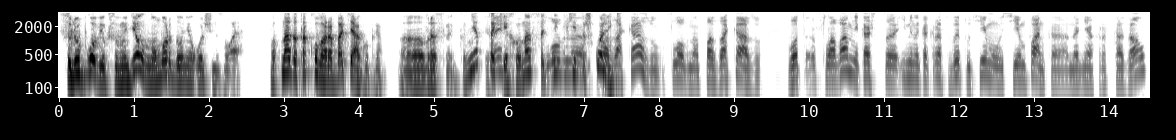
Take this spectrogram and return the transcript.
с любовью к своему делу, но морда у него очень злая. Вот надо такого работягу прям э, в рестлинг. Нет Ты таких, знаешь, у нас одни какие-то школьники. По заказу, словно по заказу. Вот слова, мне кажется, именно как раз в эту тему CM Punk на днях рассказал.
